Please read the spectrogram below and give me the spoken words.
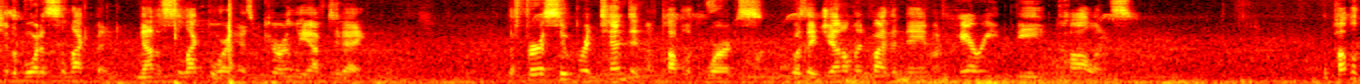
to the Board of Selectmen, now the Select Board as we currently have today. The first superintendent of Public Works was a gentleman by the name of Harry B. Collins. The Public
